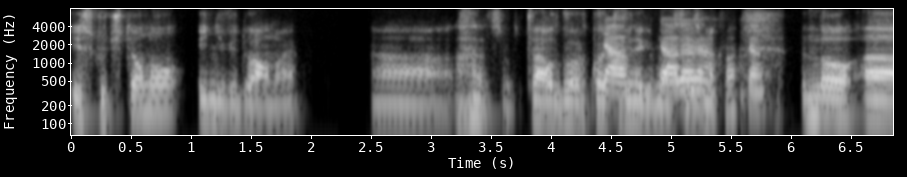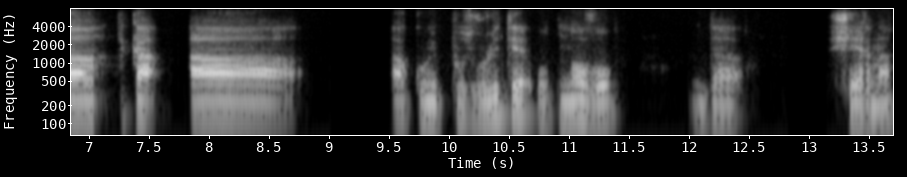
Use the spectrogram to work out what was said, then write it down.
изключително индивидуално е. А, това е отговор, който да, винаги може да, да се измъкна. Да, да. Но а, така, а, ако ми позволите отново да шерна.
